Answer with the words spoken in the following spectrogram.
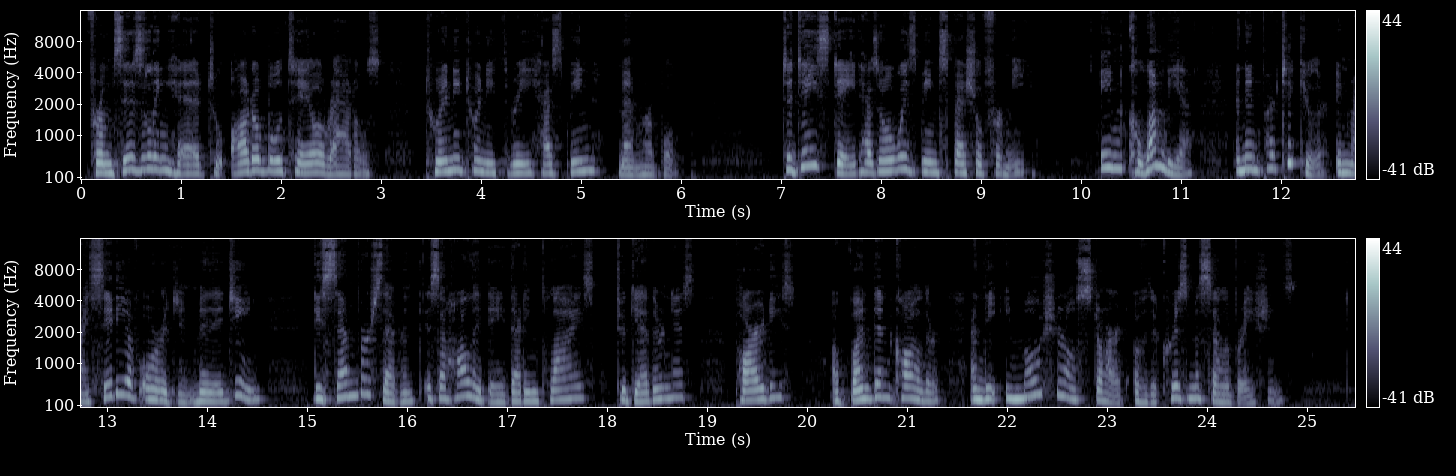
From sizzling head to audible tail rattles, 2023 has been memorable. Today's date has always been special for me. In Colombia, and in particular in my city of origin, Medellin, December 7th is a holiday that implies togetherness, parties, abundant color, and the emotional start of the Christmas celebrations.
